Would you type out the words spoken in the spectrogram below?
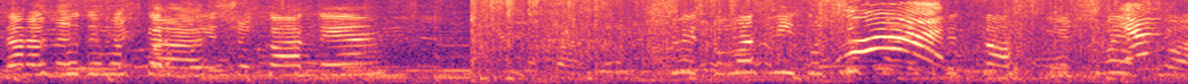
Зараз будемо скарби шукати. Швидко, Матвійку, швидко підказкою, швидко.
